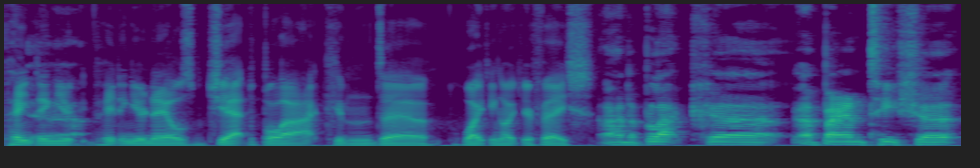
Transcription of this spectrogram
painting your painting your nails jet black and uh, whiting out your face. I had a black uh, a band T-shirt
